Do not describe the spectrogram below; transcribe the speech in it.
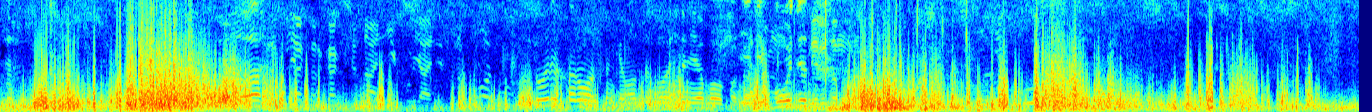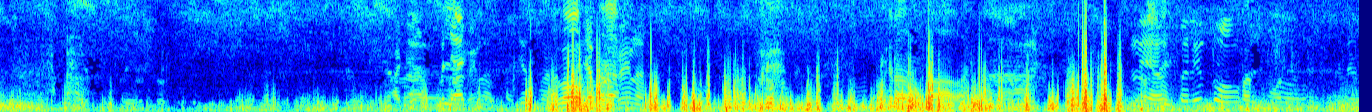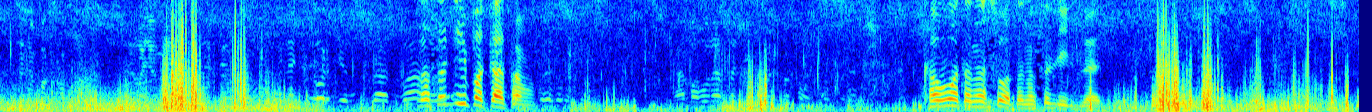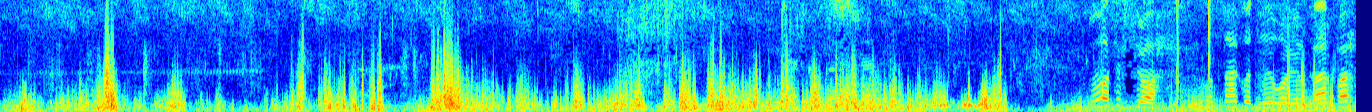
Давайте. О, Вектор, как всегда, нихуя не сработал. В натуре хорошенький, у нас такого еще не было пока. и не будет. Передо Где да, пружина? Насади пока там. Кого-то на что-то насадить, блядь. Вот и все. Вот так вот мы ловим карпа.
